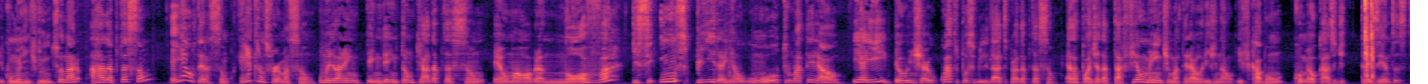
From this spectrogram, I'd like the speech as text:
E como a gente viu no dicionário, a adaptação é alteração, é transformação. O melhor é entender então que a adaptação é uma obra nova que se inspira em algum outro material. E aí eu enxergo quatro possibilidades para adaptação. Ela pode adaptar fielmente o material original e ficar bom, como é o caso de 300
